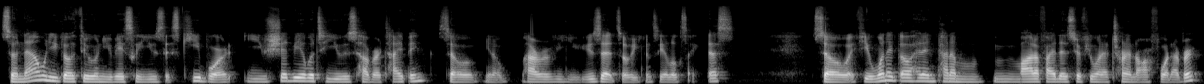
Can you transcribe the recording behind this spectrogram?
So now when you go through and you basically use this keyboard, you should be able to use hover typing. So, you know, however you use it, so you can see it looks like this. So if you want to go ahead and kind of modify this or if you want to turn it off, whatever,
